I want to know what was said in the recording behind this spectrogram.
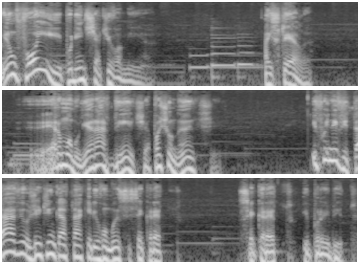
E não foi por iniciativa minha. A Estela era uma mulher ardente, apaixonante. E foi inevitável a gente engatar aquele romance secreto. Secreto e proibido.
